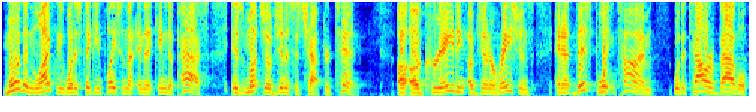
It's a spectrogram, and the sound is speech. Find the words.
More than likely, what is taking place in that, and it came to pass, is much of Genesis chapter 10, a, a creating of generations. And at this point in time, with the Tower of Babel,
